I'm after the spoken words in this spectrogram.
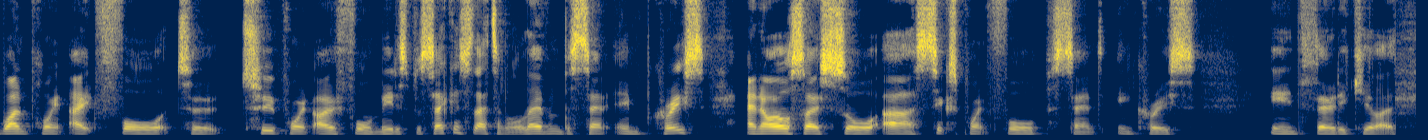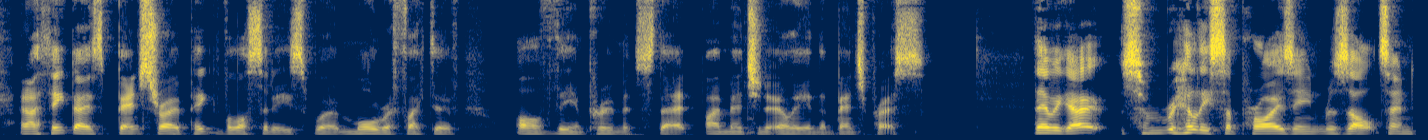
1.84 to 2.04 meters per second. So that's an 11% increase. And I also saw a 6.4% increase in 30 kilos. And I think those bench throw peak velocities were more reflective of the improvements that I mentioned earlier in the bench press. There we go. Some really surprising results and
